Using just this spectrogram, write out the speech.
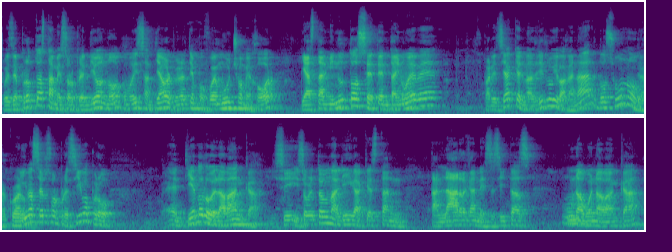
pues de pronto hasta me sorprendió, ¿no? Como dice Santiago, el primer tiempo fue mucho mejor. Y hasta el minuto 79 parecía que el Madrid lo iba a ganar, 2-1. Iba a ser sorpresivo, pero entiendo lo de la banca, y sí, y sobre todo en una liga que es tan, tan larga, necesitas una buena banca.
